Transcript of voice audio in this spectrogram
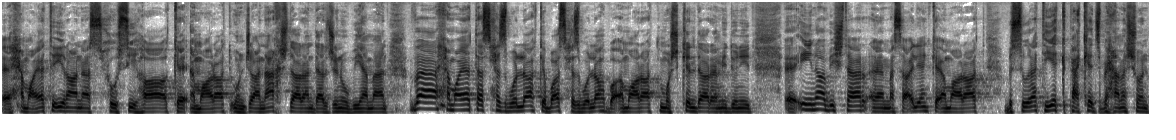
حمایت ایران از حوسی ها که امارات اونجا نقش دارن در جنوب یمن و حمایت از حزب الله که باز حزب الله با امارات مشکل داره می‌دونید. اینا بیشتر مسائلی که امارات به صورت یک پکیج به همشون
